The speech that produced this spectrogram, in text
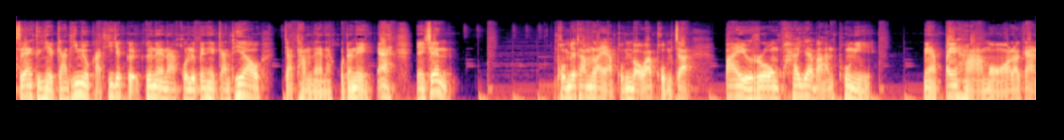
แสดงถึงเหตุการณ์ที่มีโอกาสที่จะเกิดขึ้นในอนาคตหรือเป็นเหตุการณ์ที่เราจะทำในอนาคตนั่นเองอะอย่างเช่น ผมจะทำอะไรอะผมบอกว่าผมจะไปโรงพยาบาลพรุ่งนี้เนี่ยไปหาหมอแล้วกัน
